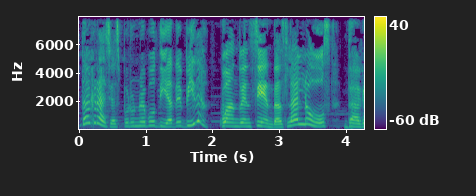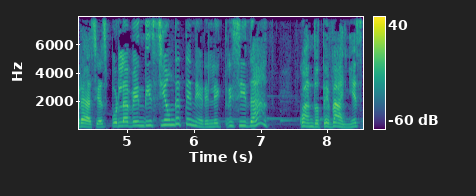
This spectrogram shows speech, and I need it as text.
da gracias por un nuevo día de vida. Cuando enciendas la luz, da gracias por la bendición de tener electricidad. Cuando te bañes,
